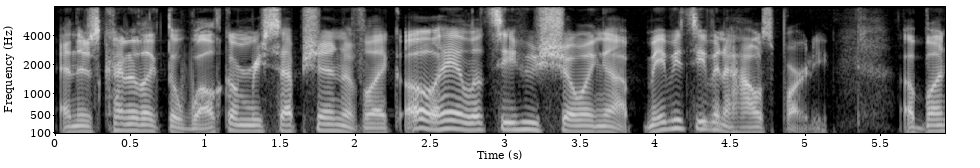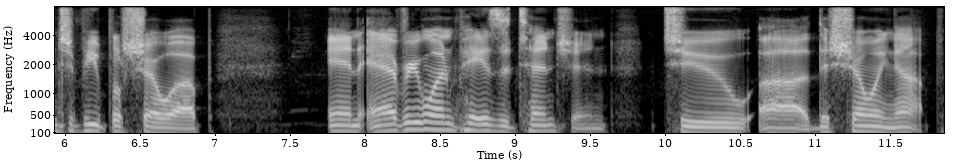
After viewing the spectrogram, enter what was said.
and there's kind of like the welcome reception of like, oh, hey, let's see who's showing up. Maybe it's even a house party. A bunch of people show up and everyone pays attention to uh, the showing up.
